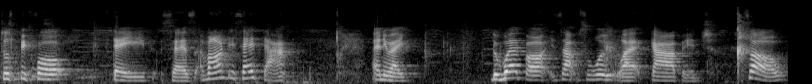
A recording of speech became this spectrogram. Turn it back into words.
Just before Dave says, I've already said that. Anyway, the weather is absolutely garbage. So,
